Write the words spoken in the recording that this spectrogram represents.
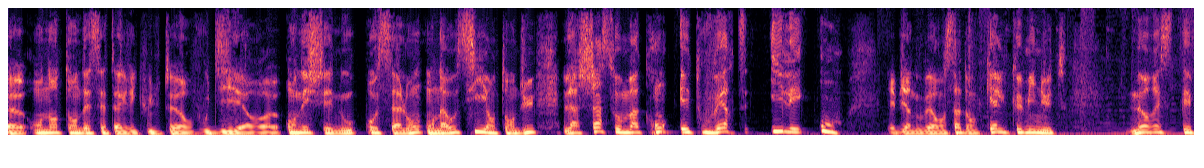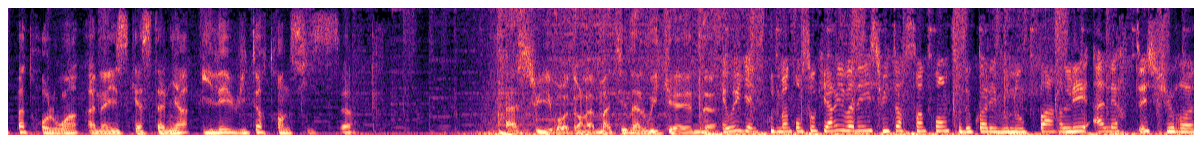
Euh, on entendait cet agriculteur vous dire euh, on est chez nous au salon. On a aussi entendu la chasse au Macron est ouverte. Il est où? Eh bien, nous verrons ça dans quelques minutes. Ne restez pas trop loin, Anaïs Castagna. Il est 8h36. À suivre dans la matinale week-end. Et oui, il y a le coup de main conso qui arrive, Anaïs, 8h50. De quoi allez-vous nous parler Alerter sur euh,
